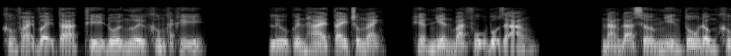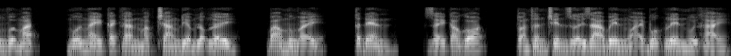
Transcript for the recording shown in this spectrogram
không phải vậy ta thì đối ngươi không khách khí. Lưu Quyên hai tay chống nạnh, hiển nhiên bát phụ bộ dáng. Nàng đã sớm nhìn Tô Đồng không vừa mắt, mỗi ngày cách gan mặc trang điểm lộng lẫy, bao mông váy, tất đen, giày cao gót, toàn thân trên dưới ra bên ngoài bước lên mùi khai.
